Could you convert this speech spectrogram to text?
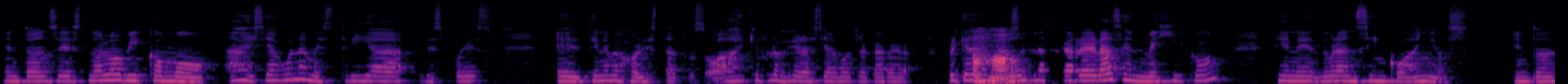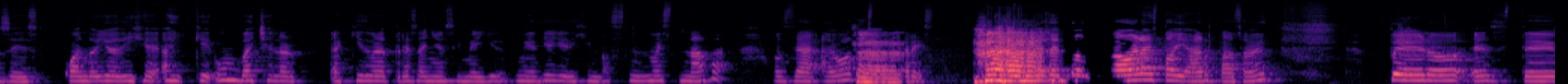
Entonces, no lo vi como, ay, si hago una maestría después eh, tiene mejor estatus, o ay, qué flojera si hago otra carrera. Porque además las carreras en México tienen, duran cinco años. Entonces, cuando yo dije, ay, que un bachelor aquí dura tres años y medio, medio yo dije, no, no es nada. O sea, hago hasta tres. ahora estoy harta, ¿sabes? Pero este,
